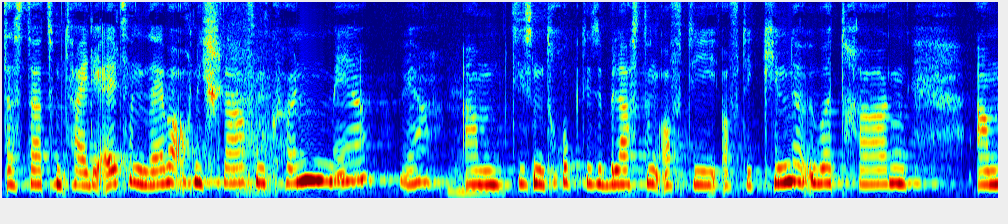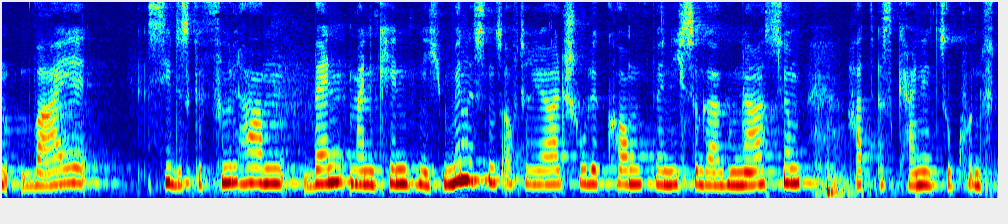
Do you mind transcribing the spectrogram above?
dass da zum Teil die Eltern selber auch nicht schlafen können mehr, ja, ähm, diesen Druck, diese Belastung auf die, auf die Kinder übertragen, ähm, weil sie das Gefühl haben, wenn mein Kind nicht mindestens auf die Realschule kommt, wenn nicht sogar Gymnasium, hat es keine Zukunft.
